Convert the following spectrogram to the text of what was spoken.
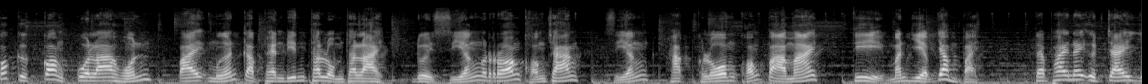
ก็กึกก้องกัวลาหนไปเหมือนกับแผ่นดินถล่มทลาย ด้วยเสียงร้องของช้าง เสียงหักโครมของป่าไม้ที่มันเหยียบย่ำไป แต่ภายในอึดใจใ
